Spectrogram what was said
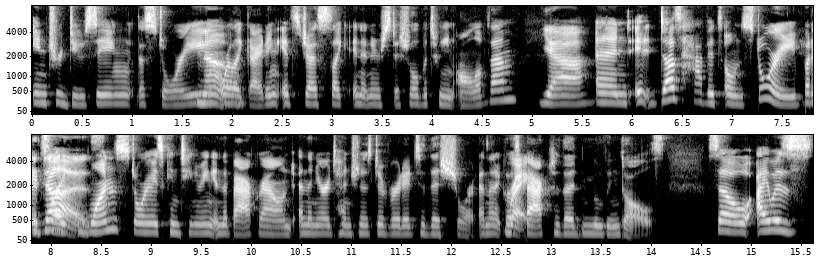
introducing the story No. or like guiding. It's just like an interstitial between all of them. yeah. And it does have its own story, but It it's like one story is continuing in the background and then your attention is diverted to this short and then it goes Right. back to the moving dolls. So I was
